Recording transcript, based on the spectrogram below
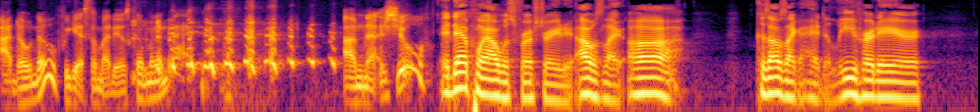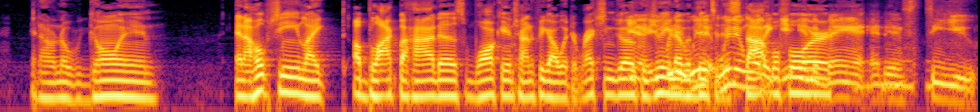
I don't know if we got somebody else coming or not. I'm not sure. At that point, I was frustrated. I was like, ah, because I was like, I had to leave her there, and I don't know where we're going, and I hope she ain't like a block behind us, walking, trying to figure out what direction to go because you we ain't never been to the stop get in the before. and then see you.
